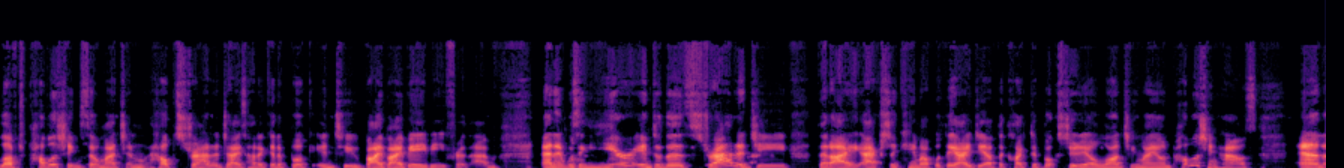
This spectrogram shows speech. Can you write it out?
loved publishing so much and helped strategize how to get a book into Buy Buy Baby for them. And it was a year into the strategy that I actually came up with the idea of the Collective Book Studio launching my own publishing house. And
